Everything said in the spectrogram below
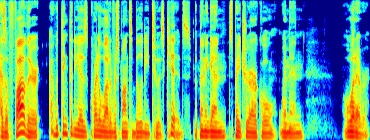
as a father, I would think that he has quite a lot of responsibility to his kids. But then again, it's patriarchal, women, whatever.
